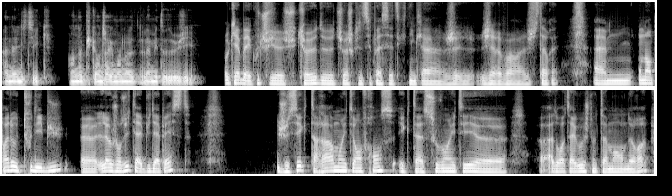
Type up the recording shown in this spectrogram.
analytique en appliquant directement la méthodologie. Ok, bah écoute, je suis, curieux de, tu vois, je connaissais pas cette technique-là, j'irai voir juste après. Euh, on en parlait au tout début. Euh, là, aujourd'hui, tu es à Budapest. Je sais que tu as rarement été en France et que tu as souvent été euh, à droite à gauche, notamment en Europe.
